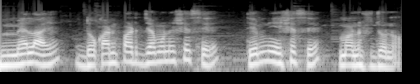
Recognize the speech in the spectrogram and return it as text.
মেলায় দোকানপাট যেমন এসেছে, তেমনি এসেছে মানুষজনও।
